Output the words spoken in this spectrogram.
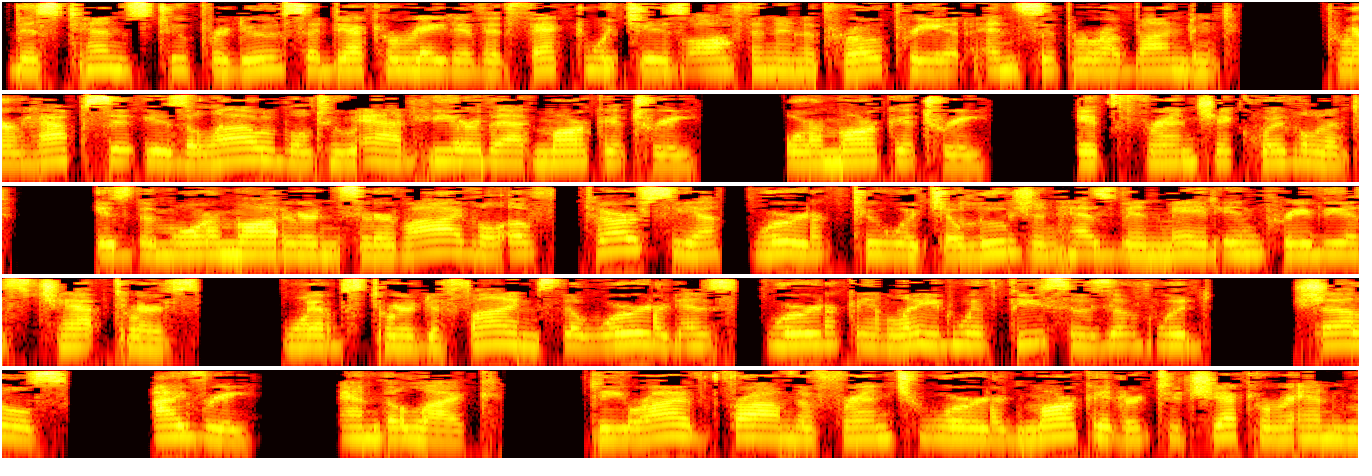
This tends to produce a decorative effect which is often inappropriate and superabundant. Perhaps it is allowable to add here that marquetry, or marqueterie, its French equivalent, is the more modern survival of tarsia, work to which allusion has been made in previous chapters. Webster defines the word as work inlaid with pieces of wood, shells, ivory, and the like, derived from the French word marqueter to checker and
